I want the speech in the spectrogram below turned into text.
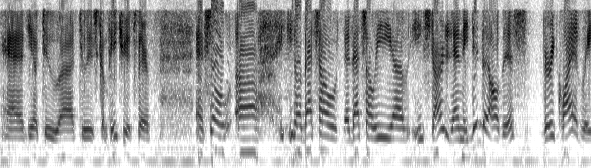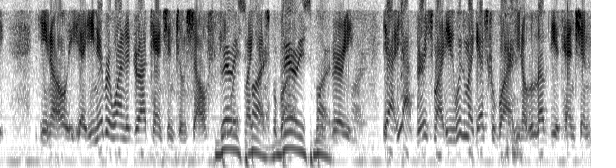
and you know, to uh, to his compatriots there. And so, uh, you know, that's how that's how he uh, he started, and he did all this very quietly. You know, he, he never wanted to draw attention to himself. Very was like smart, Escobar. very smart. Very, yeah, yeah, very smart. He wasn't like Escobar, you know, who loved the attention.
